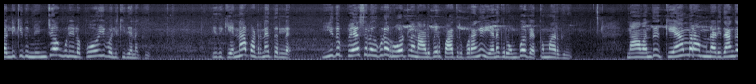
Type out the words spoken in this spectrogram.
வலிக்குது. நெஞ்சாங்குழியில் போய் வலிக்குது எனக்கு. இதுக்கு என்ன பண்ணுறேனே தெரில இது பேசுகிறது கூட ரோட்டில் நாலு பேர் பார்த்துட்டு போகிறாங்க எனக்கு ரொம்ப வெக்கமாக இருக்குது. நான் வந்து கேமரா முன்னாடி தாங்க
